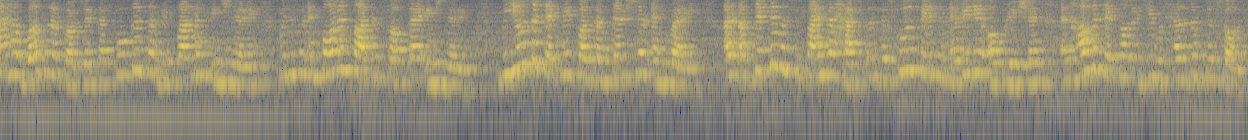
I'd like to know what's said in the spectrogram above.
I have worked on a project that focused on requirements engineering, which is an important part in software engineering. We used a technique called contextual inquiry. Our objective was to find the hassle the school faced in everyday operation and how the technology would help them to solve.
